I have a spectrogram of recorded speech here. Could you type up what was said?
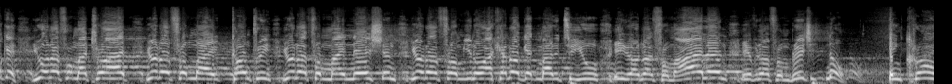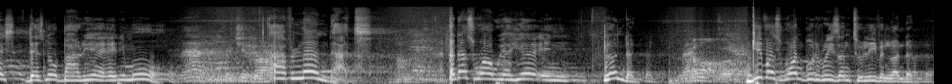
Okay, you are not from my tribe, you're not from my country, you're not from my nation, you're not from, you know, I cannot get married to you if you're not from Ireland, if you're not from British. No, in Christ, there's no barrier anymore. I've learned that. And that's why we are here in London. Give us one good reason to live in London.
